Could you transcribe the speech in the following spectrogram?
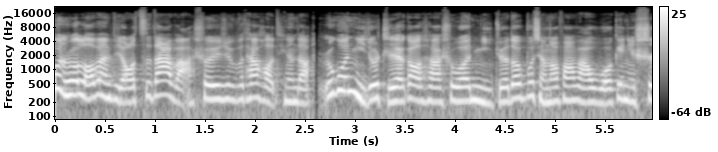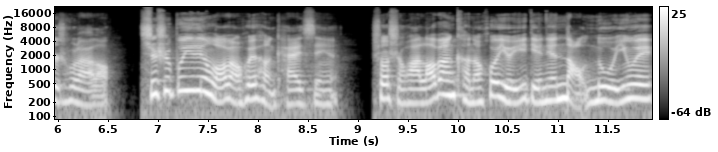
或者说老板比较自大吧。说一句不太好听的，如果你就直接告诉他说你觉得不行的方法，我给你试出来了，其实不一定老板会很开心。说实话，老板可能会有一点点恼怒，因为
